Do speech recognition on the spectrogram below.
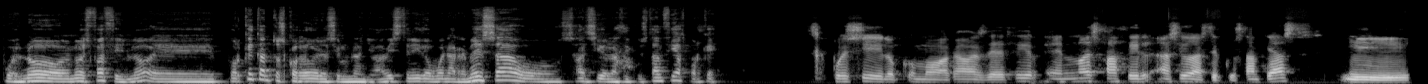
pues no, no es fácil, ¿no? Eh, ¿Por qué tantos corredores en un año? ¿Habéis tenido buena remesa o han sido las circunstancias? ¿Por qué? Pues sí, lo, como acabas de decir, eh, no es fácil, han sido las circunstancias y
